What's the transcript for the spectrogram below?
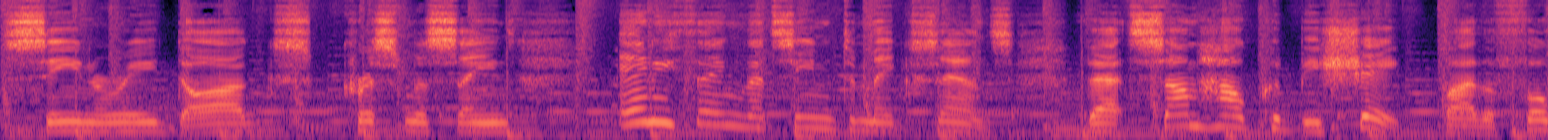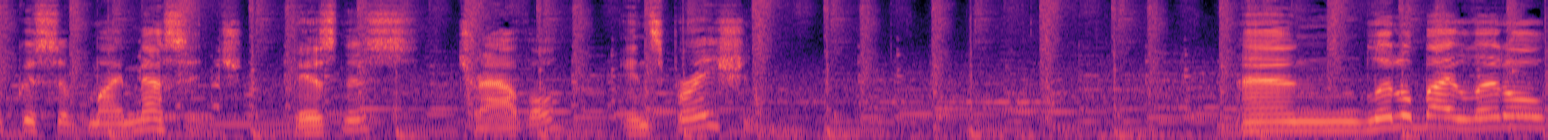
scenery, dogs, Christmas scenes, anything that seemed to make sense that somehow could be shaped by the focus of my message business, travel, inspiration. And little by little,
